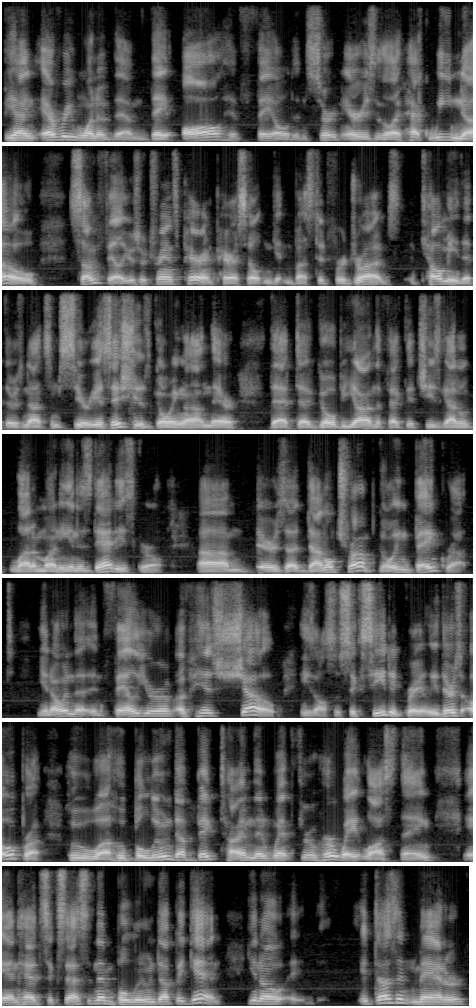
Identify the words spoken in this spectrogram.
behind every one of them, they all have failed in certain areas of their life. Heck, we know some failures are transparent. Paris Hilton getting busted for drugs. Tell me that there's not some serious issues going on there that uh, go beyond the fact that she's got a lot of money and his daddy's girl. Um, there's uh, Donald Trump going bankrupt you know, in the in failure of, of his show. He's also succeeded greatly. There's Oprah, who uh, who ballooned up big time, then went through her weight loss thing and had success, and then ballooned up again. You know, it, it doesn't matter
